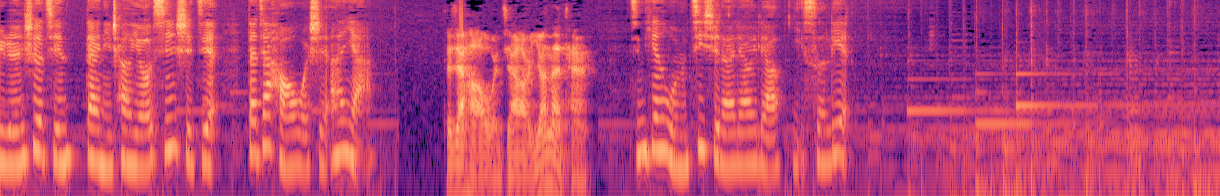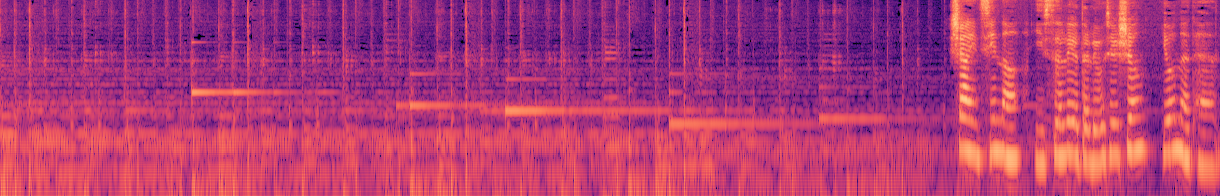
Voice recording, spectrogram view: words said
旅人社群带你畅游新世界。大家好，我是安雅。大家好，我叫 Yonatan。今天我们继续来聊一聊以色列。上一期呢，以色列的留学生 Yonatan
